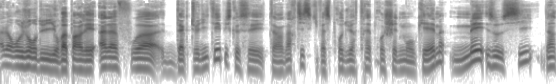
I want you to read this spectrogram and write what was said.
Alors aujourd'hui, on va parler à la fois d'actualité, puisque c'est un artiste qui va se produire très prochainement au KM, mais aussi d'un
